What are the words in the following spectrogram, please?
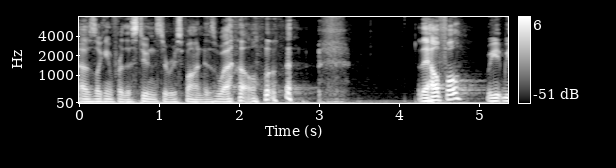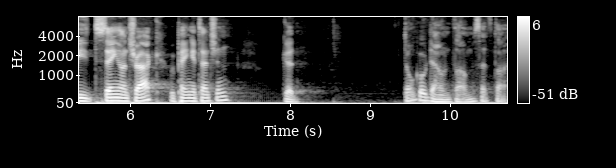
I was looking for the students to respond as well. are they helpful? We, we staying on track? We paying attention? Good. Don't go down thumbs. That's not.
